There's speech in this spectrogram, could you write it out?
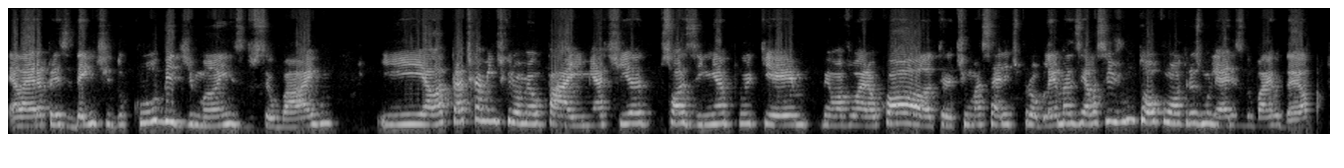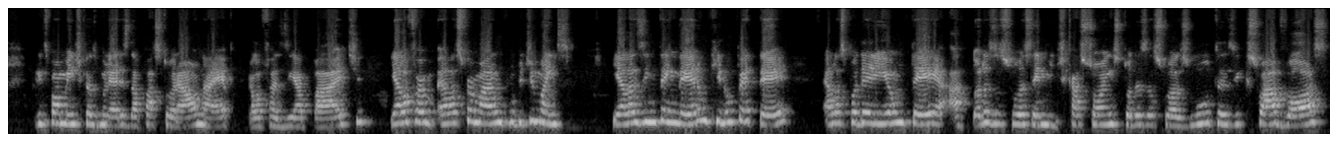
Ela era presidente do clube de mães do seu bairro. E ela praticamente criou meu pai e minha tia sozinha, porque meu avô era alcoólatra, tinha uma série de problemas, e ela se juntou com outras mulheres do bairro dela, principalmente com as mulheres da pastoral, na época que ela fazia parte, e ela, elas formaram um clube de mães. E elas entenderam que no PT elas poderiam ter a, todas as suas reivindicações, todas as suas lutas, e que sua voz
